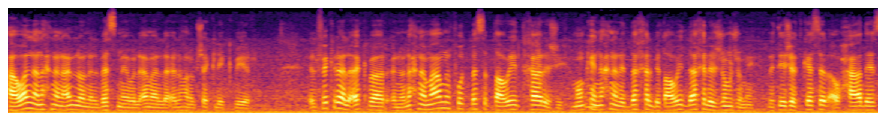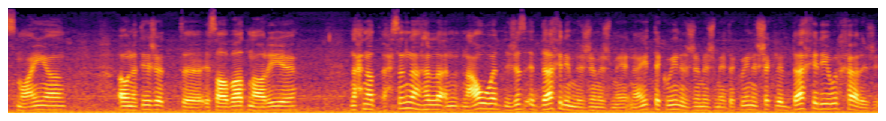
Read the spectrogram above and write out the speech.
حاولنا نحن نعلن البسمة والأمل لهم بشكل كبير الفكرة الأكبر إنه نحن ما عم نفوت بس بتعويض خارجي، ممكن نحن نتدخل بتعويض داخل الجمجمة نتيجة كسر أو حادث معين أو نتيجة إصابات نارية نحن حسنا هلأ نعود الجزء الداخلي من الجمجمة، نعيد تكوين الجمجمة، تكوين الشكل الداخلي والخارجي.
